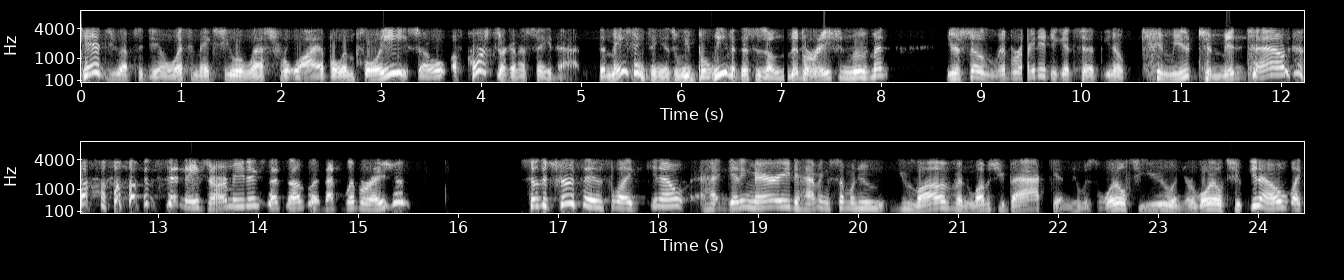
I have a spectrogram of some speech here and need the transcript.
kids you have to deal with makes you a less reliable employee. So, of course, they're going to say that. The amazing thing is we believe it. This is a liberation movement. You're so liberated, you get to, you know, commute to Midtown, sit in HR meetings. That sounds like that's liberation. So the truth is, like, you know, getting married, having someone who you love and loves you back and who is loyal to you and you're loyal to, you know, like,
